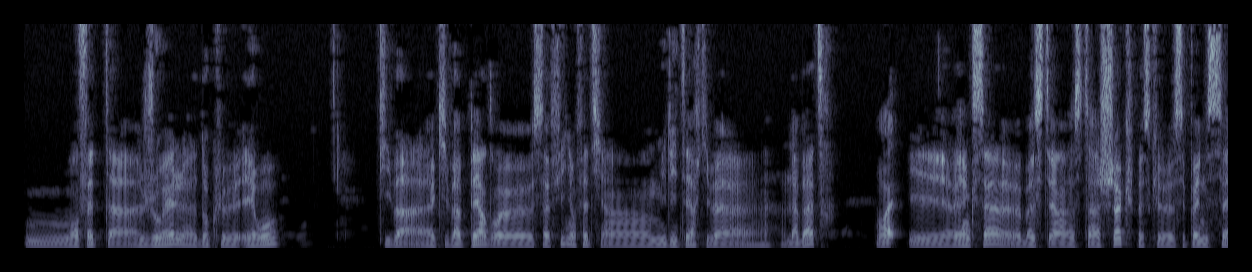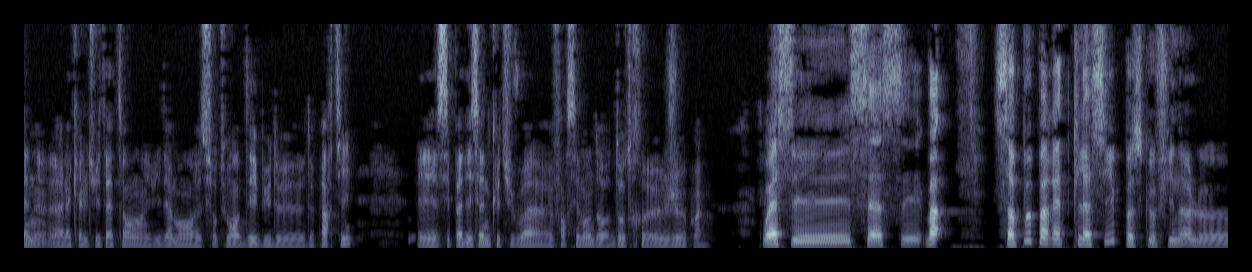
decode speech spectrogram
Où en fait t'as Joël, donc le héros, qui va qui va perdre sa fille. En fait, il y a un militaire qui va l'abattre. Ouais. Et rien que ça, euh, bah, c'était un c'était un choc parce que c'est pas une scène à laquelle tu t'attends évidemment, surtout en début de, de partie. Et c'est pas des scènes que tu vois forcément dans d'autres jeux quoi. Ouais, c'est c'est assez bah ça peut paraître classique parce qu'au final euh,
